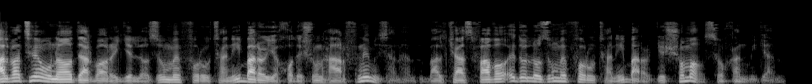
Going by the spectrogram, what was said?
البته اونا درباره لزوم فروتنی برای خودشون حرف نمی‌زنن بلکه از فواید و لزوم فروتنی برای شما سخن میگن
